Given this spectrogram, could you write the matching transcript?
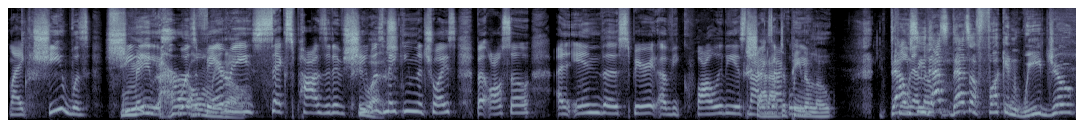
Like she was, she Maybe her was only, very though. sex positive. She, She was. was. making the choice, but also uh, in the spirit of equality. It's not Shout out to exactly. Penelope. That, see, Penelope. that's that's a fucking weed joke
